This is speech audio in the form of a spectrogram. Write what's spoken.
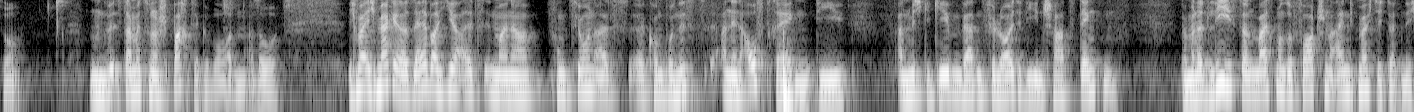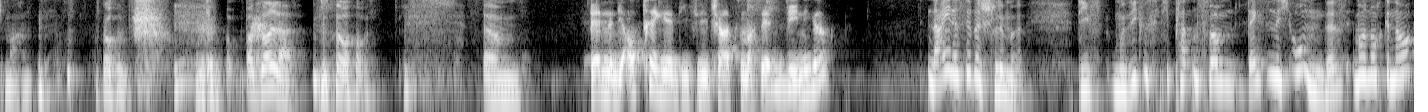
So. Und ist damit zu einer Sparte geworden. Also, ich meine, ich merke ja selber hier als in meiner Funktion als äh, Komponist an den Aufträgen, die an mich gegeben werden für Leute, die in Charts denken. Wenn man das liest, dann weiß man sofort schon, eigentlich möchte ich das nicht machen. Was soll das? So. Ähm, Werden denn die Aufträge, die für die Charts gemacht werden, weniger? Nein, das ist ja das Schlimme. Die Musik, die Plattenfirmen denken nicht um. Das ist immer noch genau.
